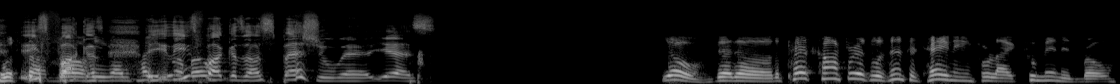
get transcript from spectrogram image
What's These up, bro? Fuckers? How you doing, these bro? fuckers are special, man. Yes. Yo, the, the the press conference was entertaining for like two minutes, bro.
